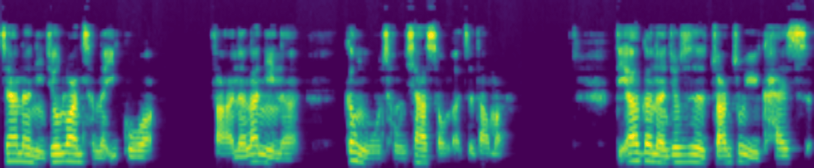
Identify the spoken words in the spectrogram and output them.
这样呢你就乱成了一锅，反而呢让你呢更无从下手了，知道吗？第二个呢就是专注于开始，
